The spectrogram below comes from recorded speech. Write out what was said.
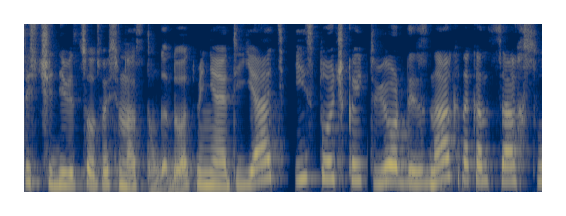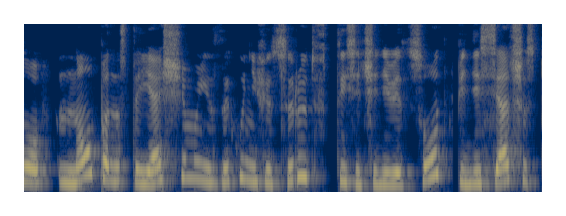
1918 году отменяет ять и с точкой, твердый знак на концах слов, но по-настоящему язык унифицируют в 1956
